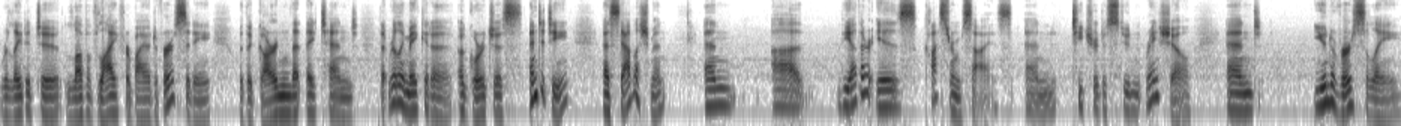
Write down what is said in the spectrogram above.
related to love of life or biodiversity with a garden that they tend that really make it a, a gorgeous entity, establishment. And uh, the other is classroom size and teacher to student ratio. And universally,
